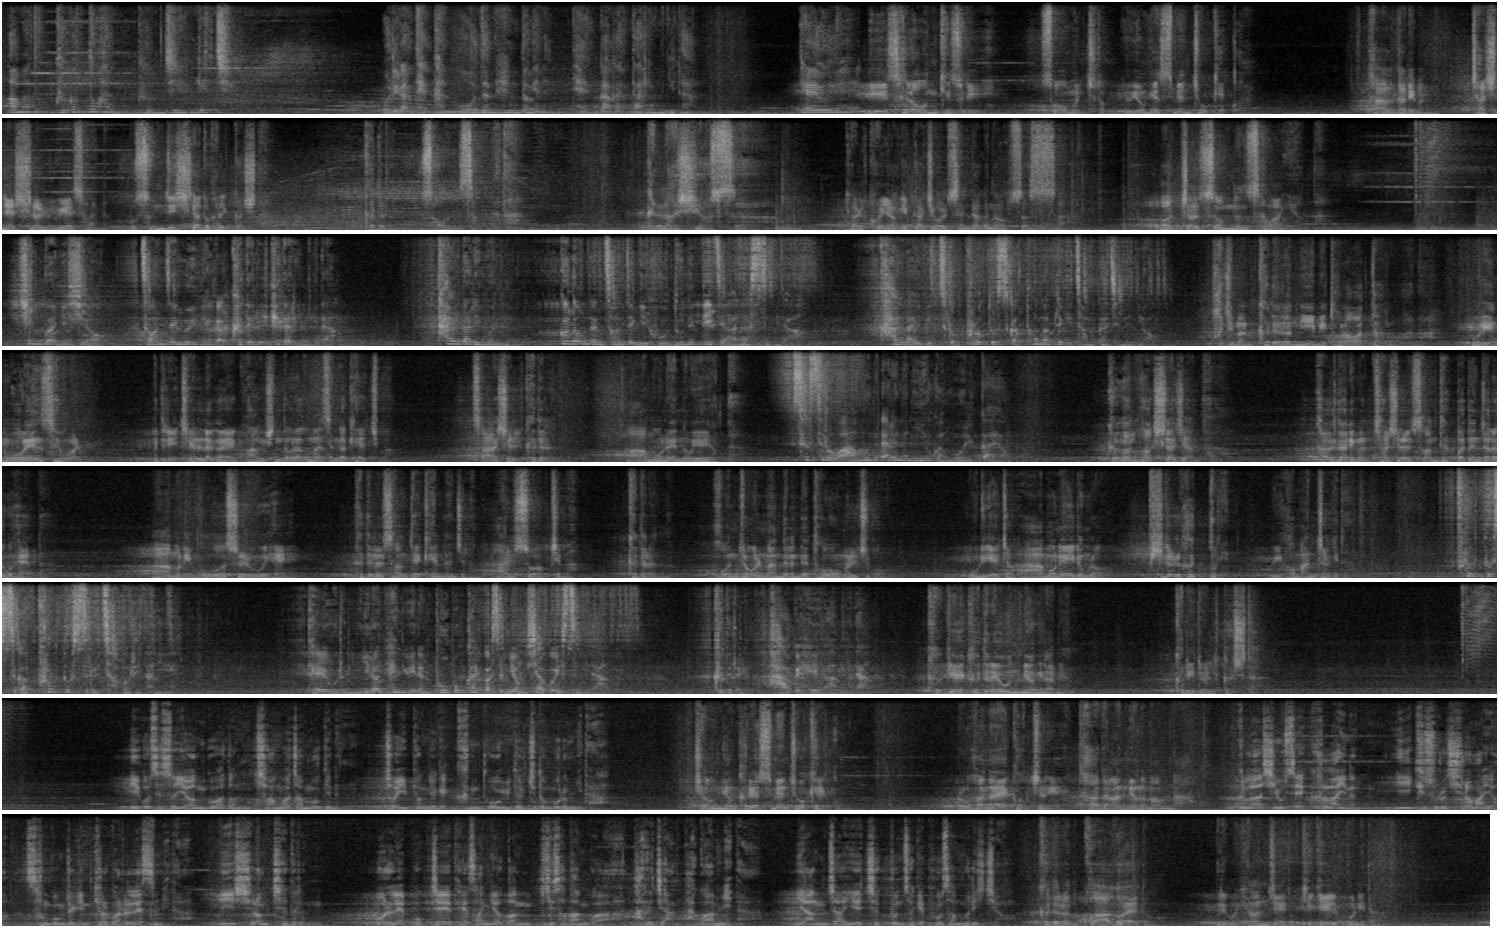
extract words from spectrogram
아마도 그것 또한 금지했겠지요. 우리가 택한 모든 행동에는 대가가 따릅니다. 대의회 이 새로운 기술이 소문처럼 유용했으면 좋겠군. 달다림은 자신의 신을 위해서라면 무슨 짓이라도 할 것이다. 그들은 무서운 상대다. 글라시오스, 결코 여기까지 올 생각은 없었으나 어쩔 수 없는 상황이었다. 신관이시여, 전쟁의회가 그대를 기다립니다. 탈다림은 끝없는 전쟁 이후 눈에 띄지 않았습니다. 칼라의 빛으로 프로토스가 통합되기 전까지는요. 하지만 그들은 이미 돌아왔다고 하나. 우린 오랜 세월 그들이 젤라가의 광신도라고만 생각했지만 사실 그들은 아몬의 노예였다. 스스로 아문을 따르는 이유가 뭘까요? 그건 확실하지 않다. 달다림은 자신을 선택받은 자라고 했다. 아무리 무엇을 위해 그들을 선택했는지는 알 수 없지만 그들은 혼종을 만드는 데 도움을 주고 우리의 적 아몬의 이름으로 피를 흩뿌린 위험한 적이다. 프로토스가 프로토스를 저버리다니. 대울은 이런 행위는 보복할 것을 명시하고 있습니다. 그들을 파괴해야 합니다. 그게 그들의 운명이라면 그리 될 것이다. 이곳에서 연구하던 정화자 무기는 저희 병력에 큰 도움이 될지도 모릅니다. 정녕 그랬으면 좋겠군. 루하나의 걱정에 타당한 면은 없나? 글라시우스의 칼라이는 이 기술을 실험하여 성공적인 결과를 냈습니다. 이 실험체들은 원래 복제의 대상이었던 기사단과 다르지 않다고 합니다. 양자 예측 분석의 부산물이죠. 그들은 과거에도 그리고 현재에도 기계일 뿐이다.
